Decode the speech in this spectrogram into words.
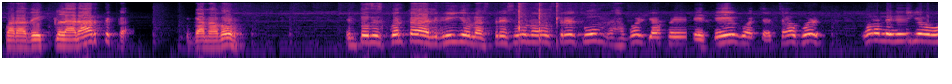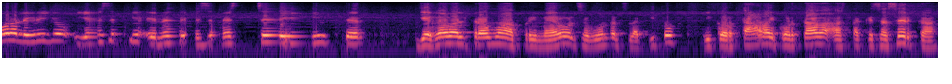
para declararte ganador. Entonces cuenta el grillo las tres, uno, dos, tres, pum, ah, ya fue, guachachao, fue, órale grillo, órale grillo, y en ese, en ese, inter llegaba el trauma primero, el segundo, el flaquito, y cortaba y cortaba hasta que se acerca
